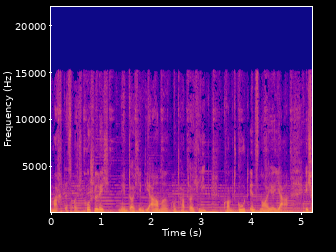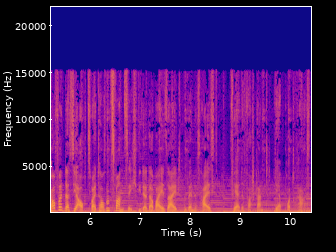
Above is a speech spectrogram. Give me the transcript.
macht es euch kuschelig, nehmt euch in die Arme und habt euch lieb. Kommt gut ins neue Jahr. Ich hoffe, dass ihr auch 2020 wieder dabei seid, wenn es heißt Pferdeverstand, der Podcast.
